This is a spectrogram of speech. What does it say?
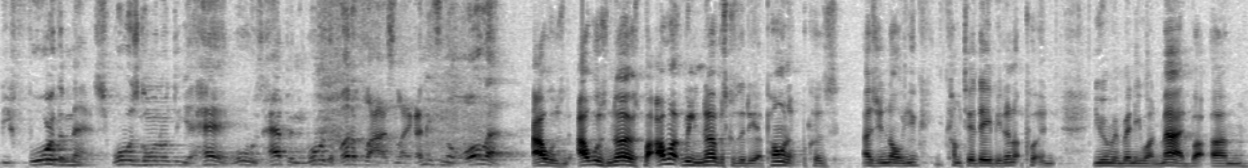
before the match. What was going on through your head? What was happening? What were the butterflies like? I need to know all that. I was I was nervous, but I wasn't really nervous because of the opponent. Because as you know, you come to your debut, they're not putting you and anyone mad. But um,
